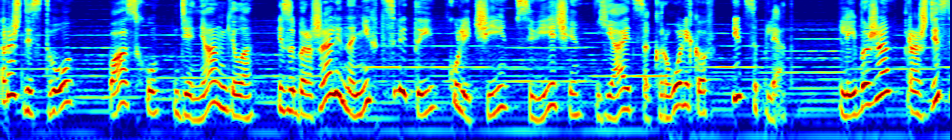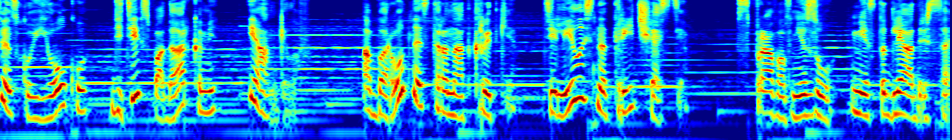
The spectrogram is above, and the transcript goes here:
Рождество, Пасху, День ангела. Изображали на них цветы, куличи, свечи, яйца, кроликов и цыплят. Либо же рождественскую елку, детей с подарками и ангелов – Оборотная сторона открытки делилась на три части. Справа внизу место для адреса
